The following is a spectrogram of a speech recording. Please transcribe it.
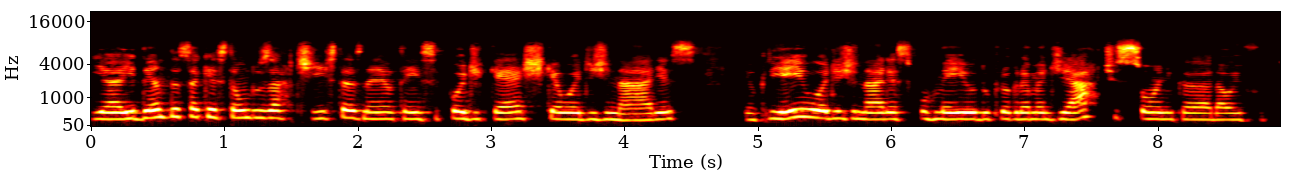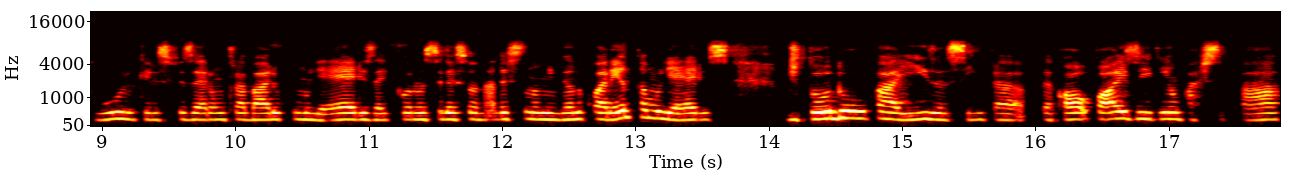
E aí dentro dessa questão dos artistas, né, eu tenho esse podcast que é o Originárias. Eu criei o Originárias por meio do programa de arte sônica da Oi Futuro, que eles fizeram um trabalho com mulheres, aí foram selecionadas, se não me engano, 40 mulheres de todo o país, assim, para quais iriam participar.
